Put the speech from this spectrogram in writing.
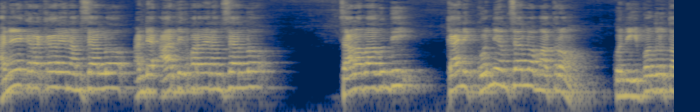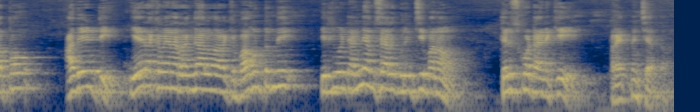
అనేక రకాలైన అంశాల్లో అంటే ఆర్థికపరమైన అంశాల్లో చాలా బాగుంది. కానీ కొన్ని అంశాల్లో మాత్రం కొన్ని ఇబ్బందులు తప్పవు. అవేంటి? ఏ రకమైన రంగాలు వారికి బాగుంటుంది? ఇటువంటి అన్ని అంశాల గురించి మనం తెలుసుకోవడానికి ప్రయత్నం చేద్దాం.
